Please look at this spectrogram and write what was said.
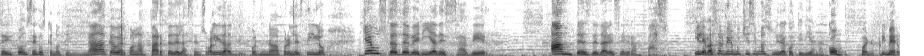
seis consejos que no tienen nada que ver con la parte de la sensualidad ni por nada por el estilo, que usted debería de saber antes de dar ese gran paso. Y le va a servir muchísimo en su vida cotidiana. ¿Cómo? Bueno, primero,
